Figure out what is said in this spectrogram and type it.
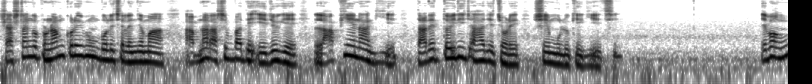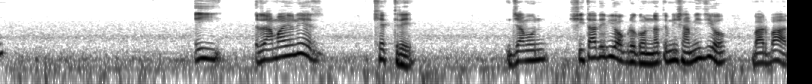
সাষ্টাঙ্গ প্রণাম করে এবং বলেছিলেন যে, মা, আপনার আশীর্বাদে এ যুগে লাফিয়ে না গিয়ে তাদের তৈরি জাহাজে চড়ে সে মুলুকে গিয়েছি। এবং এই রামায়ণের ক্ষেত্রে যেমন সীতাদেবী অগ্রগণ্যা, তেমনি স্বামীজিও বারবার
